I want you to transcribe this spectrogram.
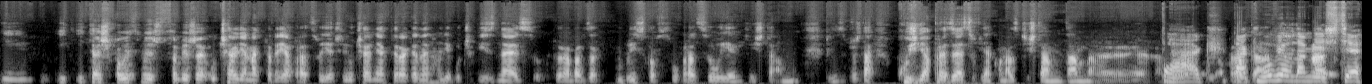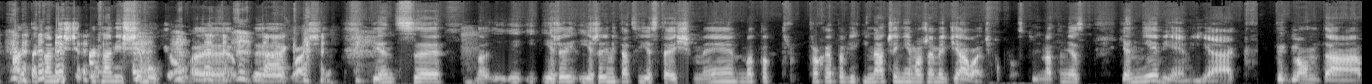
I, i, I też powiedzmy sobie, że uczelnia, na której ja pracuję, czyli uczelnia, która generalnie uczy biznesu, która bardzo blisko współpracuje gdzieś tam, ta kuźnia prezesów, jak u nas gdzieś tam tam. E, tak, mówią, tak mówią na mieście. Tak, tak, na mieście, tak na mieście mówią. E, tak. Właśnie. Więc no, i, jeżeli, jeżeli my tacy jesteśmy, no to tr trochę pewnie inaczej nie możemy działać po prostu. Natomiast ja nie wiem, jak wygląda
